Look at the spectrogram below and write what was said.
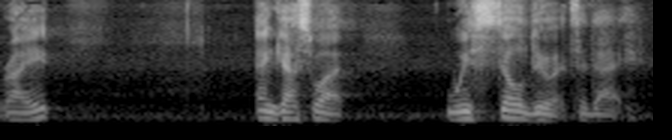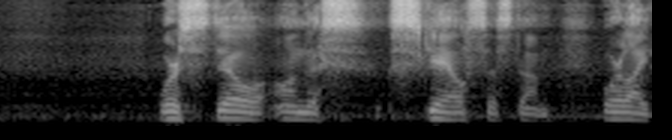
Right? And guess what? we still do it today. We're still on this scale system. We're like,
